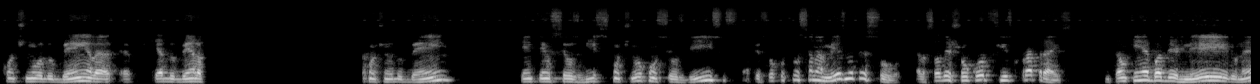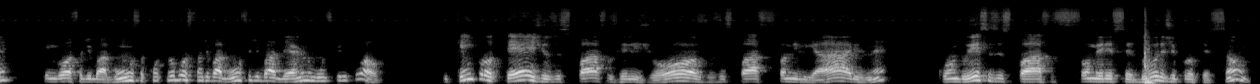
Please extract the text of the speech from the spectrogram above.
continua do bem, ela é, que é do bem, ela continua do bem. Quem tem os seus vícios continua com os seus vícios. A pessoa continua sendo a mesma pessoa. Ela só deixou o corpo físico para trás. Então, quem é baderneiro, né? Quem gosta de bagunça, continua gostando de bagunça e de baderna no mundo espiritual. E quem protege os espaços religiosos, os espaços familiares, né? Quando esses espaços são merecedores de proteção,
